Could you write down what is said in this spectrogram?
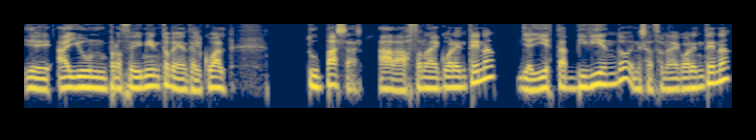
eh, hay un procedimiento mediante el cual tú pasas a la zona de cuarentena y allí estás viviendo en esa zona de cuarentena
